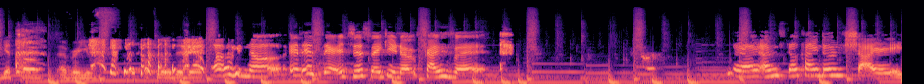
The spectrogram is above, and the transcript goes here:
GitHub ever you uploaded it. oh no, it is there. It's just like you know, private. Yeah, I'm still kind of shy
